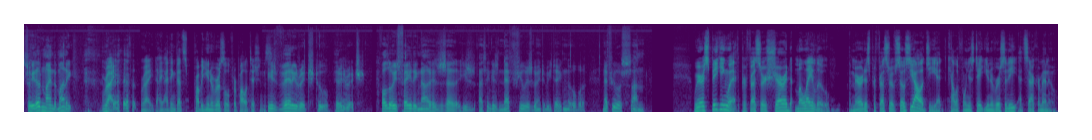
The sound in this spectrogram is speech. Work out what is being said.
so he doesn't mind the money. Right, right. I, I think that's probably universal for politicians. He's very rich too, very Yeah. rich. Although he's fading now, his uh, he's I think his nephew is going to be taking over. Nephew or son? We are speaking with Professor Sherrod Malelu, Emeritus Professor of Sociology at California State University at Sacramento.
